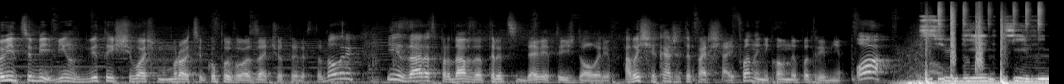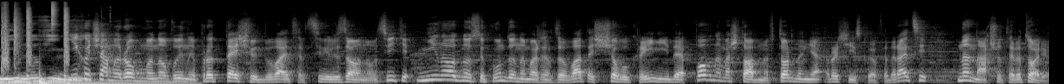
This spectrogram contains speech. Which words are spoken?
Уявіть собі, він в 2008 році купив його за 400 доларів і зараз продав за 39 тисяч доларів. А ви ще кажете, перші айфони нікому не потрібні. О! Суб'єктивні новини. І хоча ми робимо новини про те, що відбувається в цивілізованому світі, ні на одну секунду не можна забувати, що в Україні йде повномасштабне вторгнення Російської Федерації на нашу територію.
